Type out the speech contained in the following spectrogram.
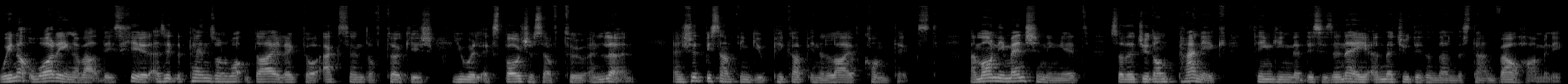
We're not worrying about this here as it depends on what dialect or accent of Turkish you will expose yourself to and learn, and should be something you pick up in a live context. I'm only mentioning it so that you don't panic thinking that this is an A and that you didn't understand vowel harmony.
